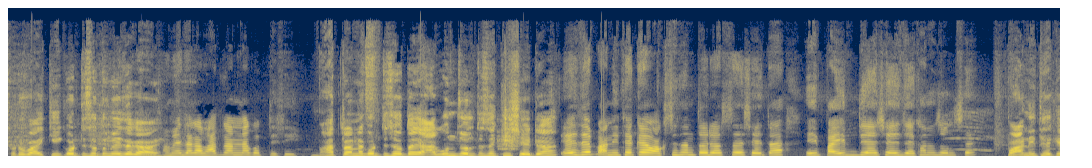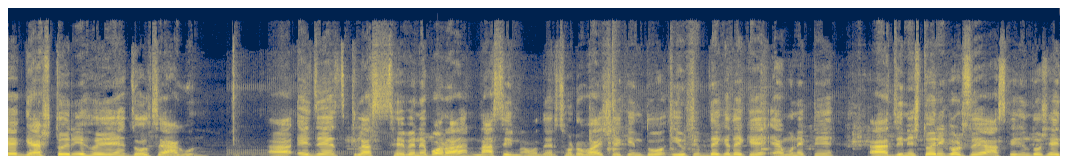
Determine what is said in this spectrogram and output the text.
ছোট ভাই কি করতেছো তুমি এই জায়গায়? আমি এই জায়গায় ভাত রান্না করতেছি। ভাত রান্না করতেছো তাই আগুন জ্বলতেছে কি সেটা এই যে পানি থেকে অক্সিজেন তৈরি হচ্ছে সেটা এই পাইপ দিয়ে এসে যেখানে জ্বলছে। পানি থেকে গ্যাস তৈরি হয়ে জ্বলছে আগুন। এই যে ক্লাস সেভেনে পড়া নাসিম আমাদের ছোট ভাই সে কিন্তু ইউটিউব দেখে দেখে এমন একটি জিনিস তৈরি করছে। আজকে কিন্তু সেই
